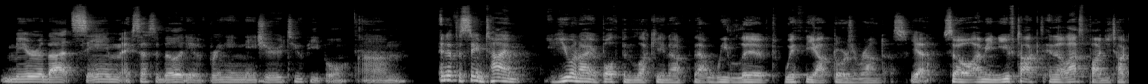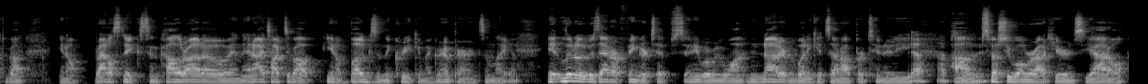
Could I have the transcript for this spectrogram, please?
mirror that same accessibility of bringing nature to people um and at the same time, you and I have both been lucky enough that we lived with the outdoors around us. yeah So, I mean, you've talked in the last pod, you talked about, you know, rattlesnakes in Colorado, and, and I talked about, you know, bugs in the creek and my grandparents. And like, Yeah. it literally was at our fingertips anywhere we want. And not everybody gets that opportunity, yeah absolutely um, especially while we're out here in Seattle.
